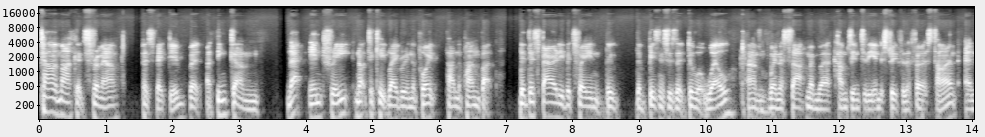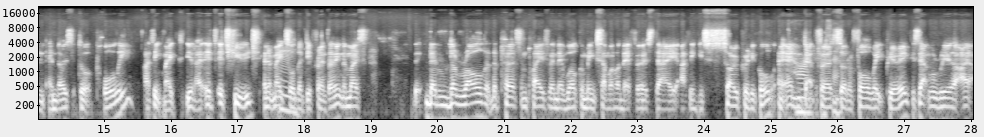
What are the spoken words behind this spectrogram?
talent markets from our perspective. But i think um, that entry not to keep labouring the point pardon the pun but the disparity between the the businesses that do it well um, when a staff member comes into the industry for the first time and, and those that do it poorly, I think makes, you know, it's, it's huge and it makes mm. all the difference. I think the most, the, the role that the person plays when they're welcoming someone on their first day, I think is so critical. And 100%. that first sort of four week period, because that will really, I,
